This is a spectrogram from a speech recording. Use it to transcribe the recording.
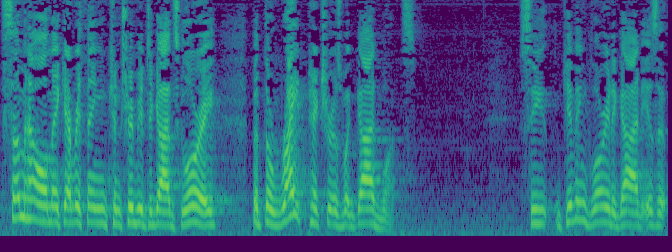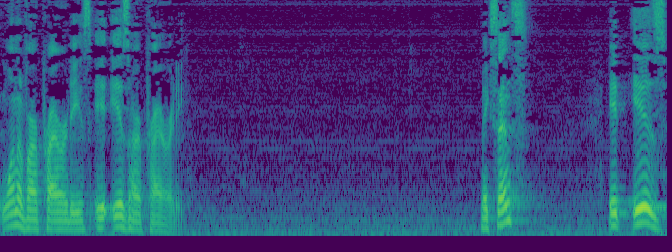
somehow I'll make everything contribute to God's glory. But the right picture is what God wants. See, giving glory to God isn't one of our priorities, it is our priority. Make sense? It is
